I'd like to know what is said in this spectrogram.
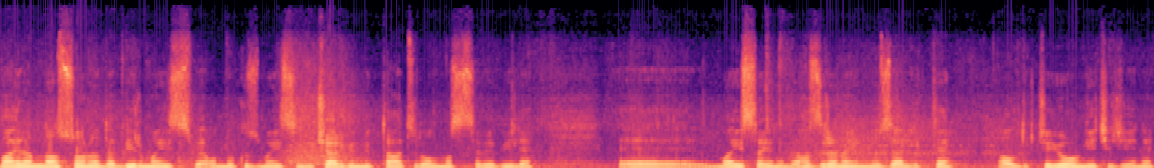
bayramdan sonra da 1 Mayıs ve 19 Mayıs'ın üçer günlük tatil olması sebebiyle e, Mayıs ayının ve Haziran ayının özellikle oldukça yoğun geçeceğini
